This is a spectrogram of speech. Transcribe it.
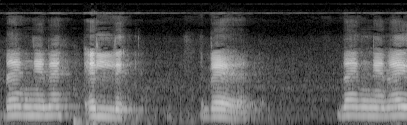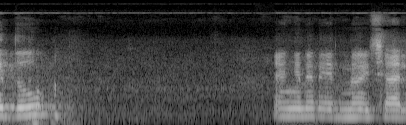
ഇതെങ്ങനെ? എല്ല്. അല്ലേ? ഇതെങ്ങനെ ഇതു? എങ്ങനെ വരുന്ന വെച്ചാൽ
